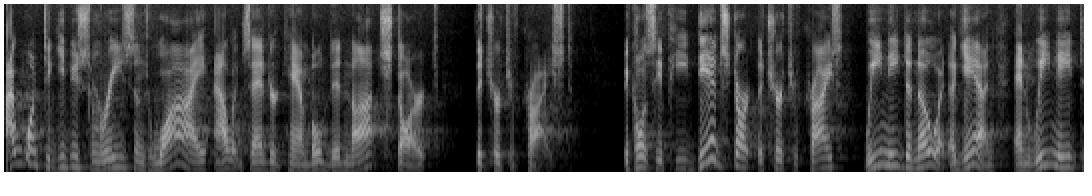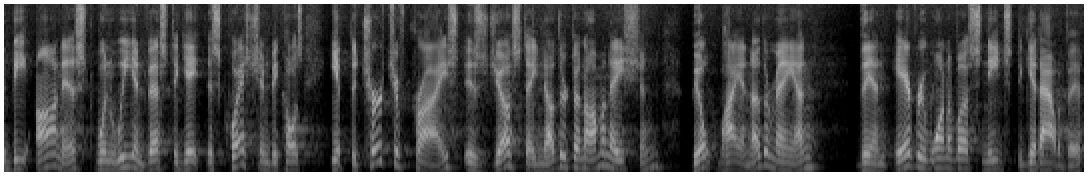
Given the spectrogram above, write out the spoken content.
I want to give you some reasons why Alexander Campbell did not start the Church of Christ. Because if he did start the Church of Christ, we need to know it again, and we need to be honest when we investigate this question. Because if the Church of Christ is just another denomination built by another man, then every one of us needs to get out of it,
